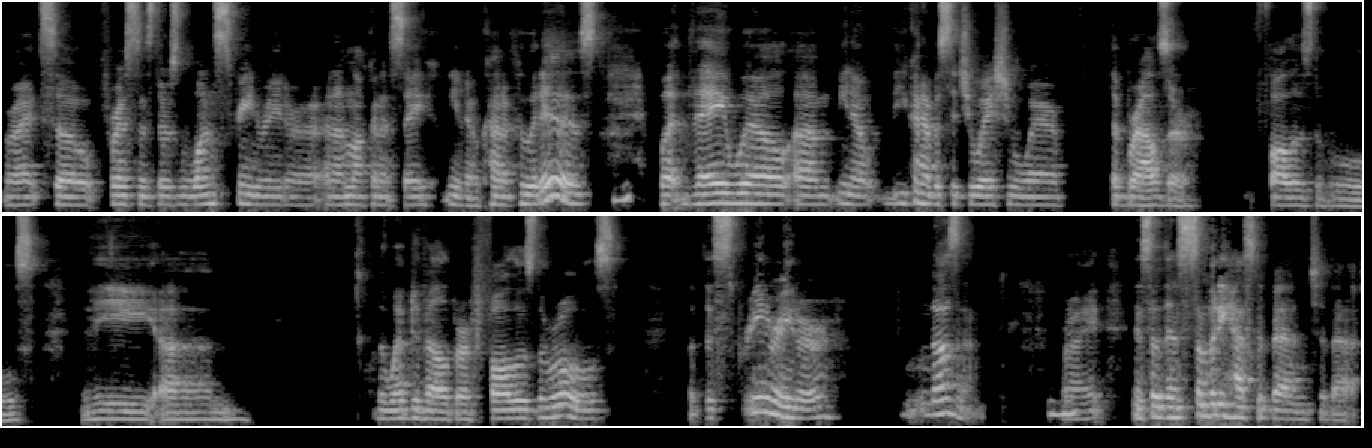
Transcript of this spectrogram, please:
Right. So, for instance, there's one screen reader, and I'm not going to say, you know, kind of who it is, mm-hmm. but they will, um, you know, you can have a situation where the browser follows the rules, the um, the web developer follows the rules, but the screen reader doesn't. Mm-hmm. Right. And so then somebody has to bend to that.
